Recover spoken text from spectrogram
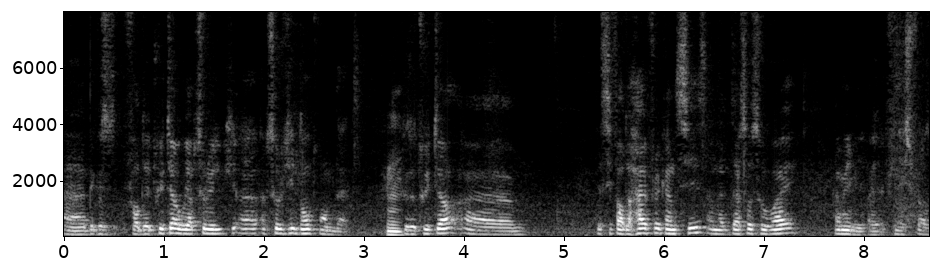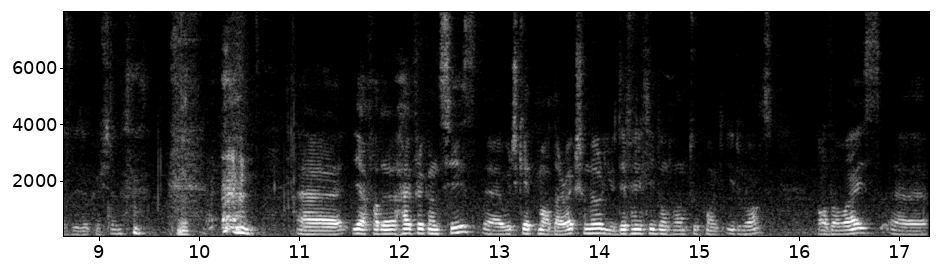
uh, because for the tweeter, we absolutely uh, absolutely don't want that. Mm. Because the tweeter, um, let's see, for the high frequencies, and that's also why. Uh, maybe I finish first with the question. uh, yeah, for the high frequencies, uh, which get more directional, you definitely don't want to point inwards. Otherwise, uh,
